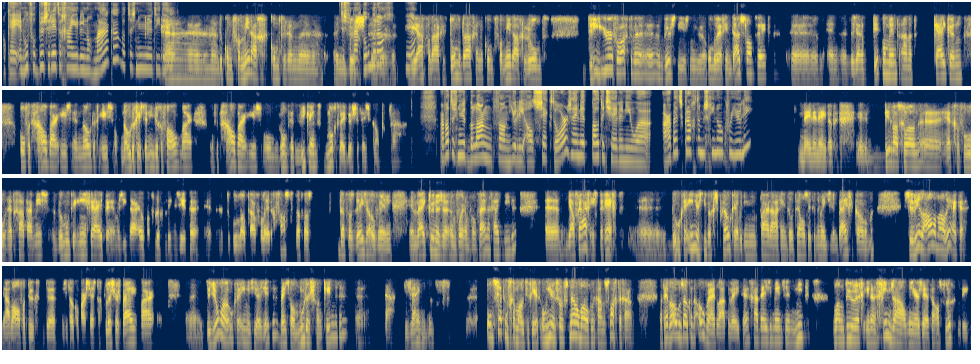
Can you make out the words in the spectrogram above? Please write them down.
Oké, okay, en hoeveel busritten gaan jullie nog maken? Wat is nu het idee? er komt vanmiddag komt er een, een het is vandaag donderdag? Ja? ja? vandaag is donderdag en er komt vanmiddag rond drie uur verwachten we eh, een bus. Die is nu eh, onderweg in Duitsland, weten we. Eh, en we zijn op dit moment aan het kijken of het haalbaar is en nodig is, of nodig is in ieder geval, maar of het haalbaar is om rond het weekend nog twee bussen deze kant op te halen. Maar wat is nu het belang van jullie als sector? Zijn dit potentiële nieuwe arbeidskrachten misschien ook voor jullie? Nee, nee, nee. Dat, uh, dit was gewoon uh, het gevoel, het gaat daar mis. We moeten ingrijpen en we zien daar heel veel vluchtelingen zitten. En de boel loopt daar volledig vast. Dat was, dat was deze overweging. En wij kunnen ze een vorm van veiligheid bieden. Uh, jouw vraag is terecht. de Oekraïners die we gesproken hebben, die nu een paar dagen in het hotel zitten en een beetje zijn bijgekomen. Ze willen allemaal werken. Ja, behalve natuurlijk, de, er zitten ook een paar 60-plussers bij. Maar de jonge Oekraïners die daar zitten, meestal moeders van kinderen, uh, ja, die zijn uh, ontzettend gemotiveerd om hier zo snel mogelijk aan de slag te gaan. Dat hebben we overigens ook aan de overheid laten weten. Hè. Ga deze mensen niet langdurig in een gymzaal neerzetten als vluchteling.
